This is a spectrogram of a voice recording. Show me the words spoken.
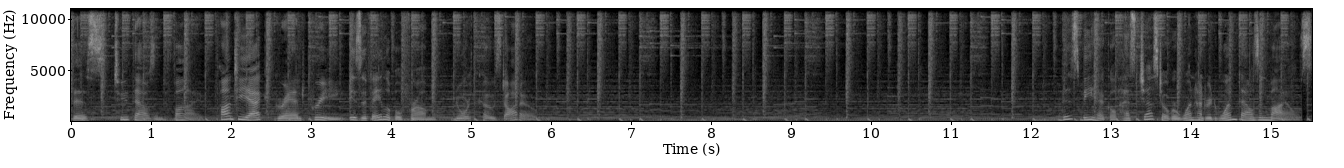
This 2005 Pontiac Grand Prix is available from North Coast Auto. This vehicle has just over 101,000 miles.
